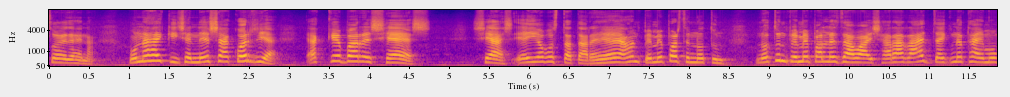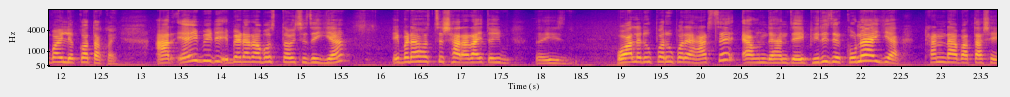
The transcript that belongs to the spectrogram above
সয়ে দেয় না। মনে হয় কি সে নেশা করিয়া একেবারে শেষ শেষ। এই অবস্থা তার। হ্যাঁ এখন প্রেমে পড়ছে নতুন। নতুন প্রেমে পারলে যাওয়ায় সারা রাত যাই না থাকে মোবাইলে কথা কয়। আর এই বিডি বেড়ার অবস্থা হয়েছে যে ইয়া, এই বেড়া হচ্ছে সারা রাত ওই ওয়ালের উপর উপরে হাঁটছে, এখন দেখেন যে এই ফ্রিজের কোনায় গিয়া ঠান্ডা বাতাসে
